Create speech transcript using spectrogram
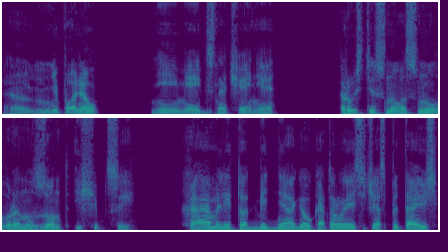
Э, «Не понял?» «Не имеет значения». Русти снова снул в рану зонт и щипцы. Хамли, тот бедняга, у которого я сейчас пытаюсь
